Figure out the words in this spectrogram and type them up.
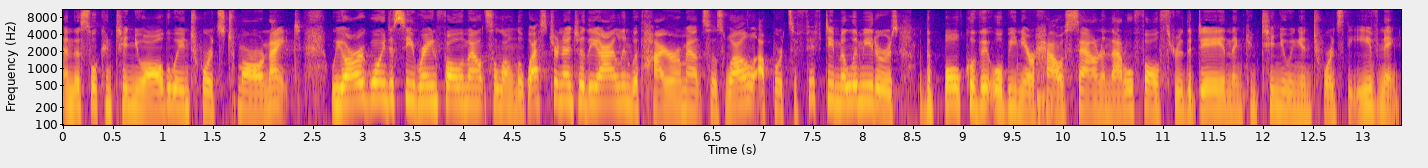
and this will continue all the way towards tomorrow night. We are going to see rainfall amounts along the western edge of the island with higher amounts as well, upwards of 50 millimeters, but the bulk of it will be near Howe Sound, and that'll fall through the day and then continuing in towards the evening.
